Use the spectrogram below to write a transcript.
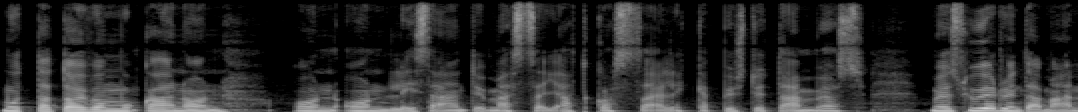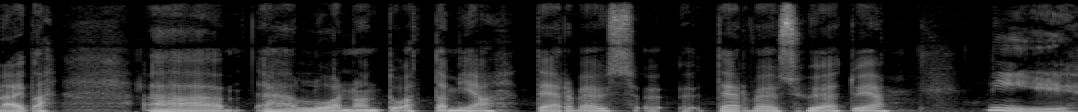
mutta toivon mukaan on, on, on lisääntymässä jatkossa, eli pystytään myös, myös hyödyntämään näitä ää, luonnon tuottamia terveys, terveyshyötyjä. Niin,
